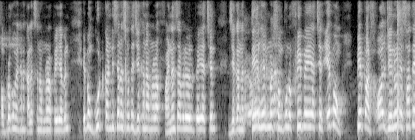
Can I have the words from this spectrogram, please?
সব রকম এখানে কালেকশন আপনারা পেয়ে যাবেন এবং গুড কন্ডিশনের সাথে যেখানে আপনারা ফাইন্যান্স অ্যাভেলেবেল পেয়ে যাচ্ছেন, যেখানে তেল হেলমেট সম্পূর্ণ ফ্রি পেয়ে যাচ্ছেন এবং পেপারস অল জেনুইনের সাথে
